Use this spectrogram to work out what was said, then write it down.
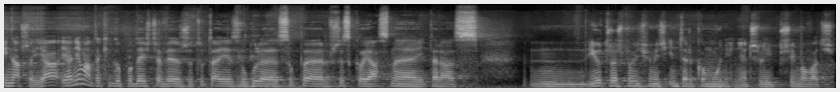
inaczej, ja, ja nie mam takiego podejścia, wiesz, że tutaj jest w ogóle super, wszystko jasne i teraz jutro już powinniśmy mieć interkomunię, nie? czyli przyjmować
